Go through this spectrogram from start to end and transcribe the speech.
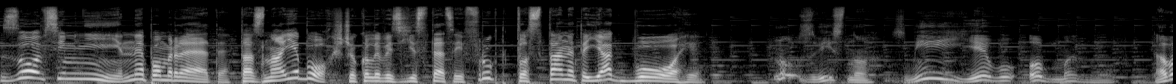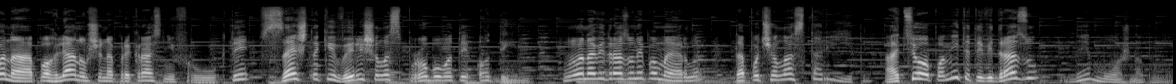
Зовсім ні, не помрете. Та знає Бог, що коли ви з'їсте цей фрукт, то станете як боги. Ну, звісно, Змій Єву обманув. А вона, поглянувши на прекрасні фрукти, все ж таки вирішила спробувати один. Вона відразу не померла та почала старіти. А цього помітити відразу не можна було.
